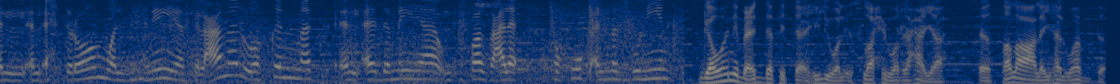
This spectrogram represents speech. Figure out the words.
ال- الاحترام والمهنية في العمل وقمة الآدمية والحفاظ على حقوق المسجونين. جوانب عدة في التأهيل والإصلاح والرعاية اطلع عليها الوفد.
